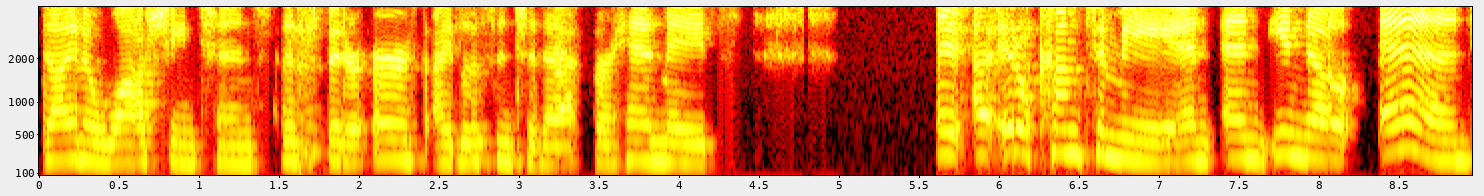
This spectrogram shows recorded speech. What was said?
Dinah Washington's This Bitter Earth. I listened to that for Handmaids it, will come to me and and you know and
